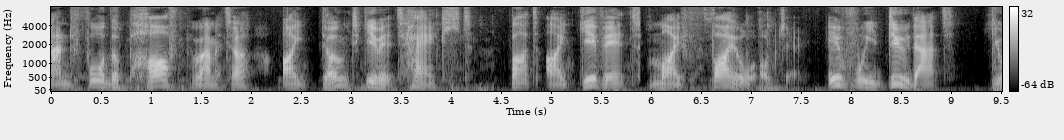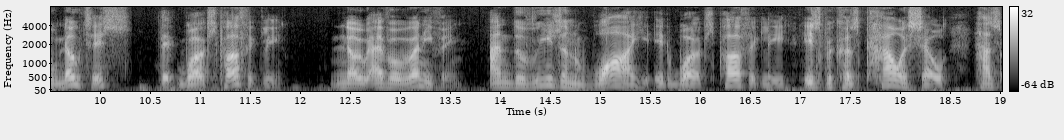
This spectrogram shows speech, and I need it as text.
and for the path parameter, I don't give it text, but I give it my file object. If we do that, you'll notice it works perfectly. No error or anything. And the reason why it works perfectly is because PowerShell has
